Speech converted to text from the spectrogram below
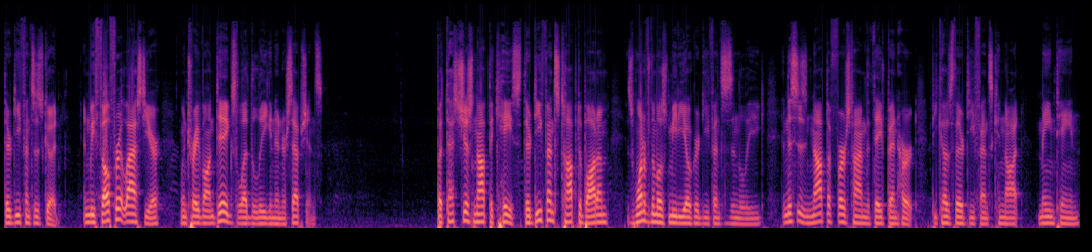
Their defense is good. And we fell for it last year when Trevon Diggs led the league in interceptions. But that's just not the case. Their defense, top to bottom, is one of the most mediocre defenses in the league. And this is not the first time that they've been hurt because their defense cannot maintain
